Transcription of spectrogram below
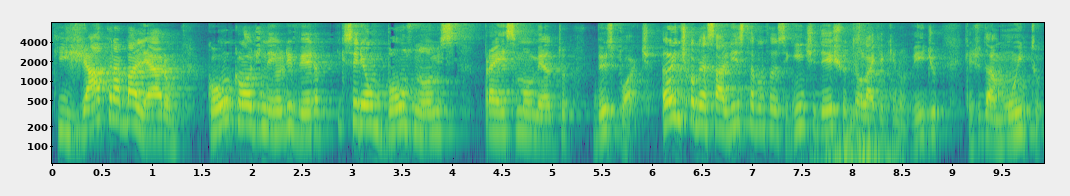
que já trabalharam com o Claudinei Oliveira e que seriam bons nomes para esse momento do esporte. Antes de começar a lista, vamos fazer o seguinte, deixa o teu like aqui no vídeo, que ajuda muito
